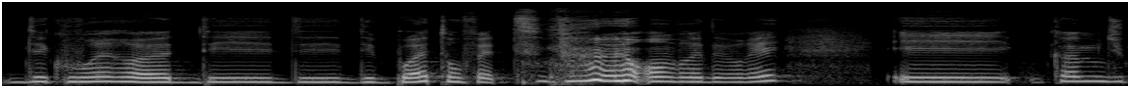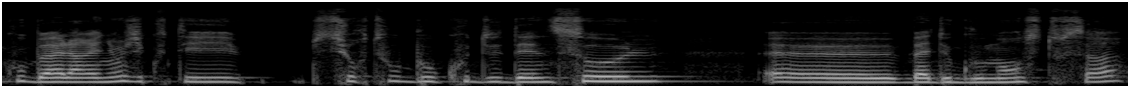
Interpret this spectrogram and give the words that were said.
découvrir des, des, des boîtes, en fait, en vrai de vrai. Et comme du coup, bah, à La Réunion, j'écoutais surtout beaucoup de dancehall, euh, bah, de Goumance, tout ça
